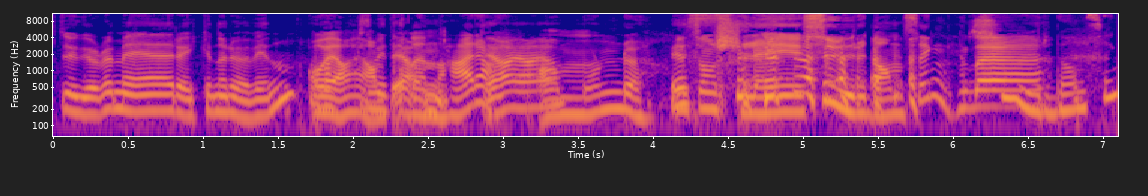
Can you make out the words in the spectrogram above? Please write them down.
stuegulvet med røyken og rødvinen? Å ja, ja, på den her, ja. ja, ja, ja. Amoren, du. Litt sånn sløy surdansing. Det, Surdansing.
